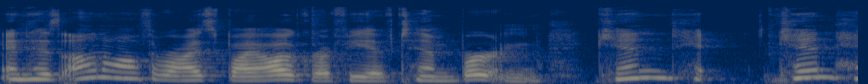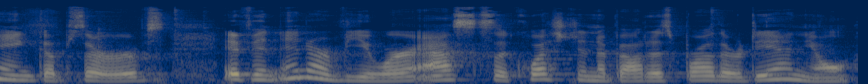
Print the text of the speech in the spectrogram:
In his unauthorized biography of Tim Burton, Ken, Ken Hanke observes if an interviewer asks a question about his brother Daniel,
